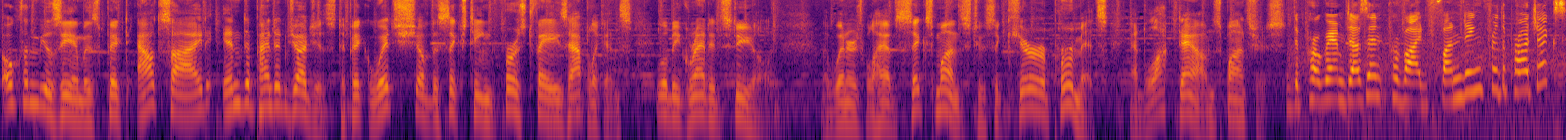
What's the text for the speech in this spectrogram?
Oakland Museum has picked outside independent judges to pick which of the 16 first phase applicants will be granted steel. The winners will have six months to secure permits and lock down sponsors. The program doesn't provide funding for the projects.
